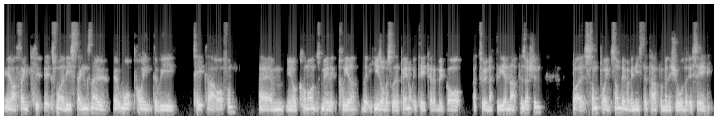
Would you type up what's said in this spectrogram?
you know I think it's one of these things now. At what point do we take that off him? Um, you know, Clement's made it clear that he's obviously the penalty taker, and we've got a two and a three in that position. But at some point, somebody maybe needs to tap him in the shoulder to say,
